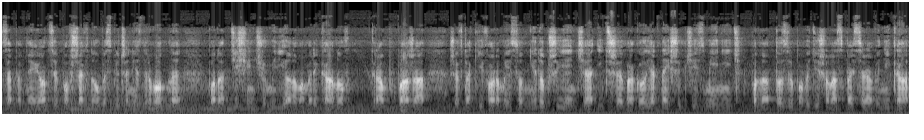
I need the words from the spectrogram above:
zapewniający powszechne ubezpieczenie zdrowotne ponad 10 milionom Amerykanów. Trump uważa, że w takiej formie jest on nie do przyjęcia i trzeba go jak najszybciej zmienić. Ponadto z wypowiedzi Shona Spicera wynika,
